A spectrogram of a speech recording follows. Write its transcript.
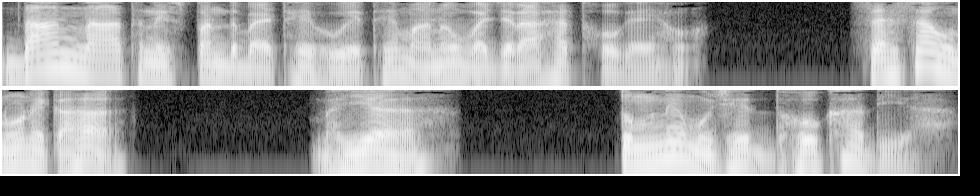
दाननाथ निस्पंद बैठे हुए थे, मानो वज्राहत हो गए हों। सहसा उन्होंने कहा, भैया, तुमने मुझे धोखा दिया।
